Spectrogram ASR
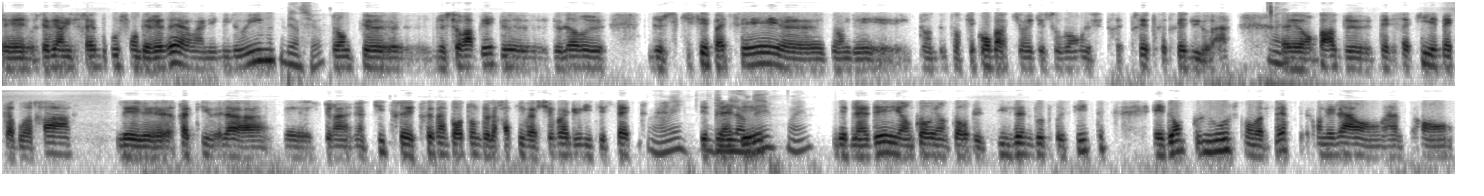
vous savez, en Israël, beaucoup font des réserves, hein, les Milouim. Bien sûr. Donc, euh, de se rappeler de, de, leur, de ce qui s'est passé euh, dans, des, dans, ces combats qui ont été souvent très, très, très, très durs. Hein. Euh, on parle de Telsaki et Mekabouatra, les là, sur un, titre très, très important de la Khativa Sheva, l'unité 7 ah oui, des blindés. Des blindés et encore et encore des dizaines d'autres sites. Et donc, nous, ce qu'on va faire, on est là en, en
